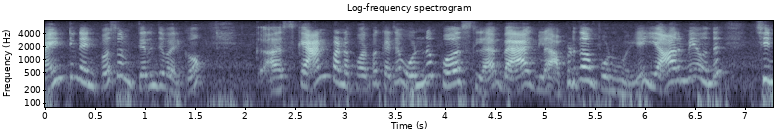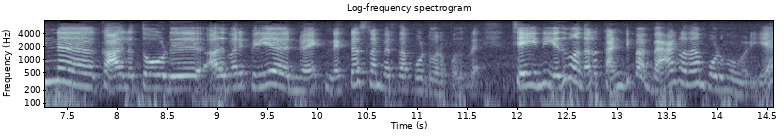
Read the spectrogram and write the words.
நைன்டி நைன் பர்சன்ட் தெரிஞ்ச வரைக்கும் ஸ்கேன் பண்ண போகிறப்ப கிடைச்சா ஒன்று பர்ஸில் பேக்கில் அப்படி தான் போடுவோம் யாருமே வந்து சின்ன காதில் தோடு அது மாதிரி பெரிய நெக் நெக்லஸ்லாம் பெருசாக போட்டு வரப்போது கூட கிடையாது. செயின் எதுவாக இருந்தாலும் கண்டிப்பாக பேக்கில் தான் போடுவோம் வழியே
